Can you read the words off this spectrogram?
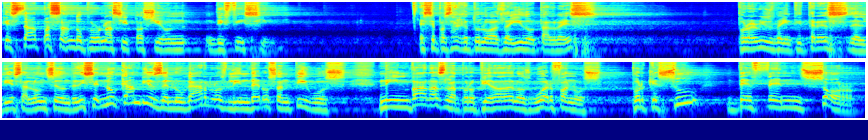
que estaba pasando por una situación difícil. Ese pasaje tú lo has leído tal vez. Proverbios 23 del 10 al 11 donde dice, no cambies de lugar los linderos antiguos, ni invadas la propiedad de los huérfanos, porque su defensor,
